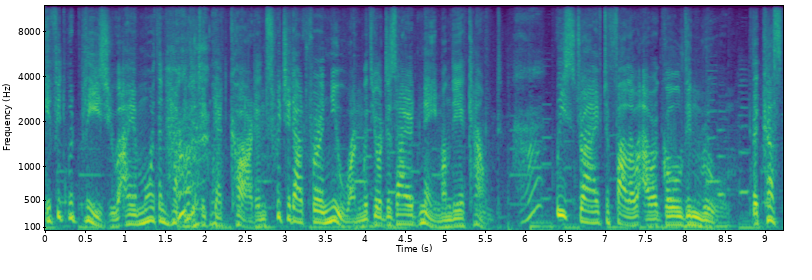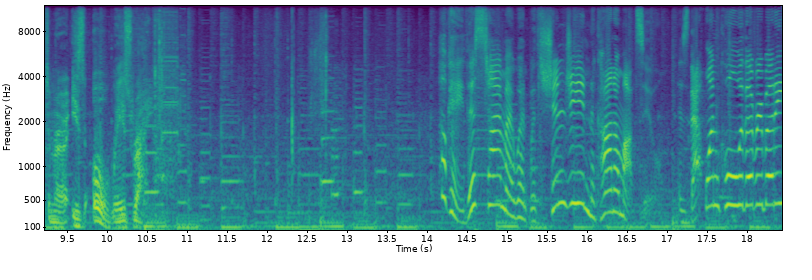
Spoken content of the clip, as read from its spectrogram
If it would please you, I am more than happy to take that card and switch it out for a new one with your desired name on the account. Huh? We strive to follow our golden rule. The customer is always right. Okay, this time I went with Shinji Nakanomatsu. Is that one cool with everybody?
